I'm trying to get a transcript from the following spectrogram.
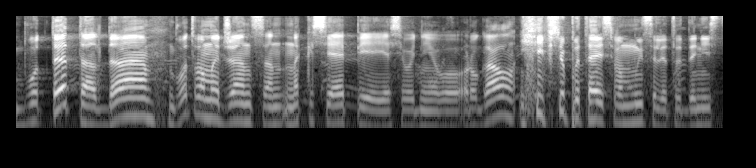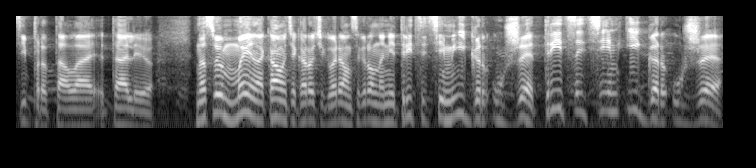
Вот это, да. Вот вам и Дженсон на Кассиопе. Я сегодня его ругал. И все пытаюсь вам мысль эту донести про Тала, Талию. На своем main -аккаунте, короче говоря, он сыграл на ней 37 игр уже. 37 игр уже!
